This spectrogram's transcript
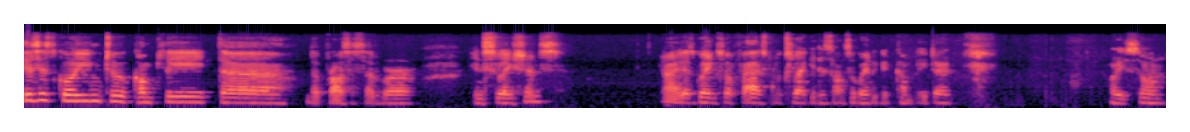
this is going to complete the the process server installations. It is going so fast looks like it is also going to get completed very soon.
